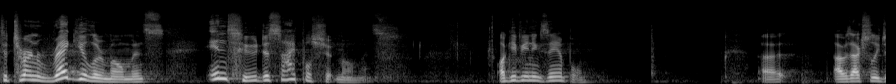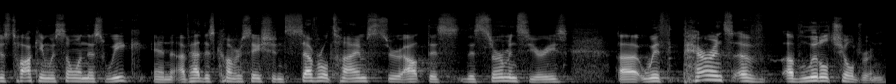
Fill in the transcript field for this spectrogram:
to turn regular moments into discipleship moments. I'll give you an example. Uh, I was actually just talking with someone this week, and I've had this conversation several times throughout this, this sermon series uh, with parents of, of little children.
